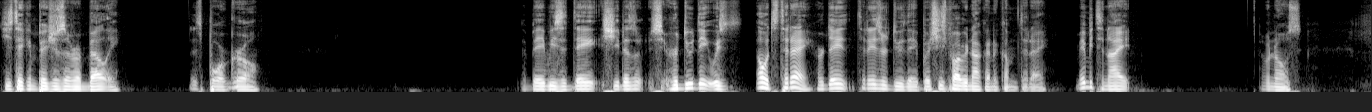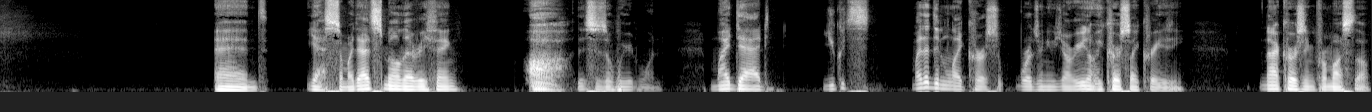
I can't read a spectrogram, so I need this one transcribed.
She's taking pictures of her belly. This poor girl. The baby's a date. She doesn't. She, her due date was. Oh, it's today. Her day. Today's her due date, but she's probably not going to come today. Maybe tonight. Who knows? And yes, so my dad smelled everything. Ah, oh, this is a weird one. My dad, you could. My dad didn't like curse words when he was younger. You know, he cursed like crazy. Not cursing from us though.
